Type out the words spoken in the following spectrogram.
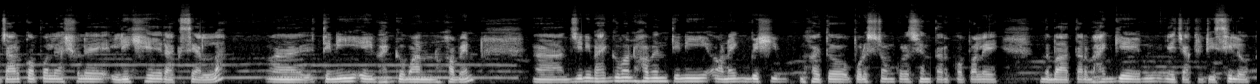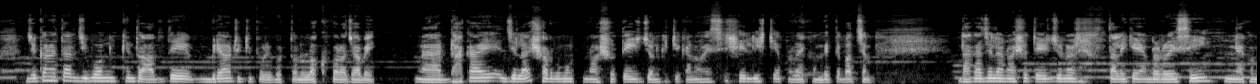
যার কপালে আসলে লিখে রাখছে আল্লাহ তিনি এই ভাগ্যবান হবেন। যিনি ভাগ্যবান হবেন, তিনি অনেক বেশি হয়তো পরিশ্রম করেছেন তার কপালে বা তার ভাগ্যে এই চাকরিটি ছিল। যে কারণে তার জীবন কিন্তু আদতে বিরাট একটি পরিবর্তন লক্ষ্য করা যাবে। ঢাকায় জেলায় সর্বমোট নশো তেইশ জনকে টিকানো হয়েছে। সেই লিস্টটি আপনারা এখন দেখতে পাচ্ছেন। ঢাকা জেলায় নশো তেইশ জনের তালিকায় আমরা রয়েছি এখন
